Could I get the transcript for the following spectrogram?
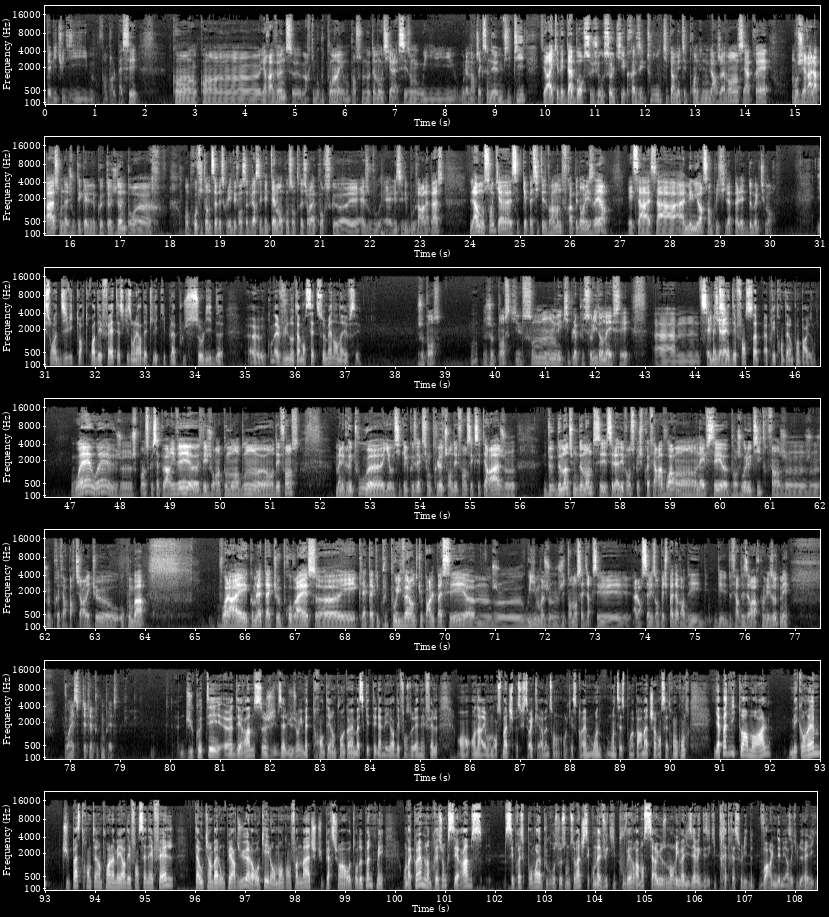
D'habitude, enfin, par le passé, quand, les Ravens marquaient beaucoup de points, et on pense notamment aussi à la saison où, il, où Lamar Jackson est MVP, c'est vrai qu'il y avait d'abord ce jeu au sol qui écrasait tout, qui permettait de prendre une large avance, et après on gérait à la passe, on ajoutait quelques touchdowns euh, en profitant de ça, parce que les défenses adverses étaient tellement concentrées sur la course qu'elles euh, laissaient des boulevards à la passe. Là, on sent qu'il y a cette capacité de vraiment de frapper dans les airs, et ça, ça améliore, ça amplifie la palette de Baltimore. Ils sont à 10 victoires, 3 défaites. Est-ce qu'ils ont l'air d'être l'équipe la plus solide euh, qu'on a vue notamment cette semaine en AFC Je pense. Je pense qu'ils sont l'équipe la plus solide en AFC. Euh, Même si la... défense a, pris 31 points par exemple. Ouais, ouais, je, pense que ça peut arriver. Euh, des jours un peu moins bons en défense. Malgré tout, il y a aussi quelques actions clutch en défense, etc. Je, demain, tu me demandes, c'est la défense que je préfère avoir en, AFC euh, pour jouer le titre. Enfin, je, préfère partir avec eux au, combat. Voilà, et comme l'attaque progresse euh, et que l'attaque est plus polyvalente que par le passé, euh, oui, moi j'ai tendance à dire que c'est. Alors ça les empêche pas d'avoir de faire des erreurs comme les autres, mais ouais, c'est peut-être la plus complète. Du côté euh, des Rams, j'y faisais allusion, ils mettent 31 points quand même à ce qui était la meilleure défense de la NFL en, arrivant dans ce match, parce que c'est vrai que les Ravens encaissent quand même moins de, moins de 16 points par match avant cette rencontre. Il n'y a pas de victoire morale, mais quand même, tu passes 31 points à la meilleure défense NFL, t'as aucun ballon perdu, alors ok, il en manque en fin de match, tu perds sur un retour de punt, mais on a quand même l'impression que ces Rams c'est presque pour moi la plus grosse leçon de ce match, c'est qu'on a vu qu'ils pouvaient vraiment sérieusement rivaliser avec des équipes très très solides, voire une des meilleures équipes de la ligue.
